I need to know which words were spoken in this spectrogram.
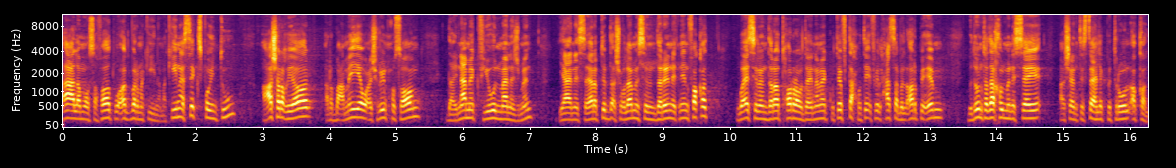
أعلى مواصفات وأكبر ماكينة. ماكينة 6.2 10 غيار 420 حصان dynamic fuel management يعني السيارة بتبدأ شغلها من سلندرين اتنين فقط وباقي سلندرات حرة و dynamic وتفتح وتقفل حسب ال RPM بدون تدخل من السايق عشان تستهلك بترول أقل.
